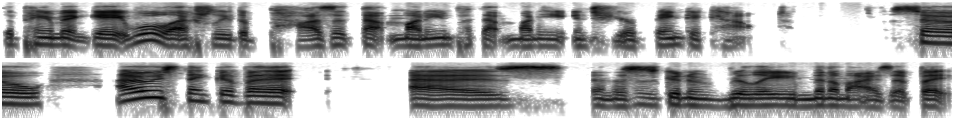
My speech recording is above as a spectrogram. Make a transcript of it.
the payment gate will actually deposit that money and put that money into your bank account. So I always think of it as, and this is going to really minimize it, but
